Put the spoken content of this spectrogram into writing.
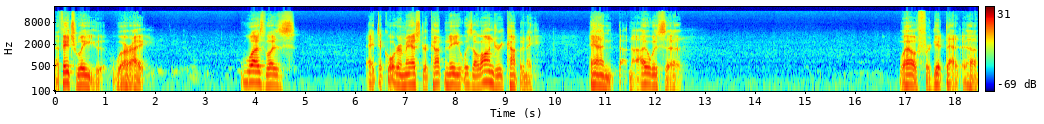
eventually where I was was at the quartermaster company. It was a laundry company, and I was uh, well. Forget that. Uh,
